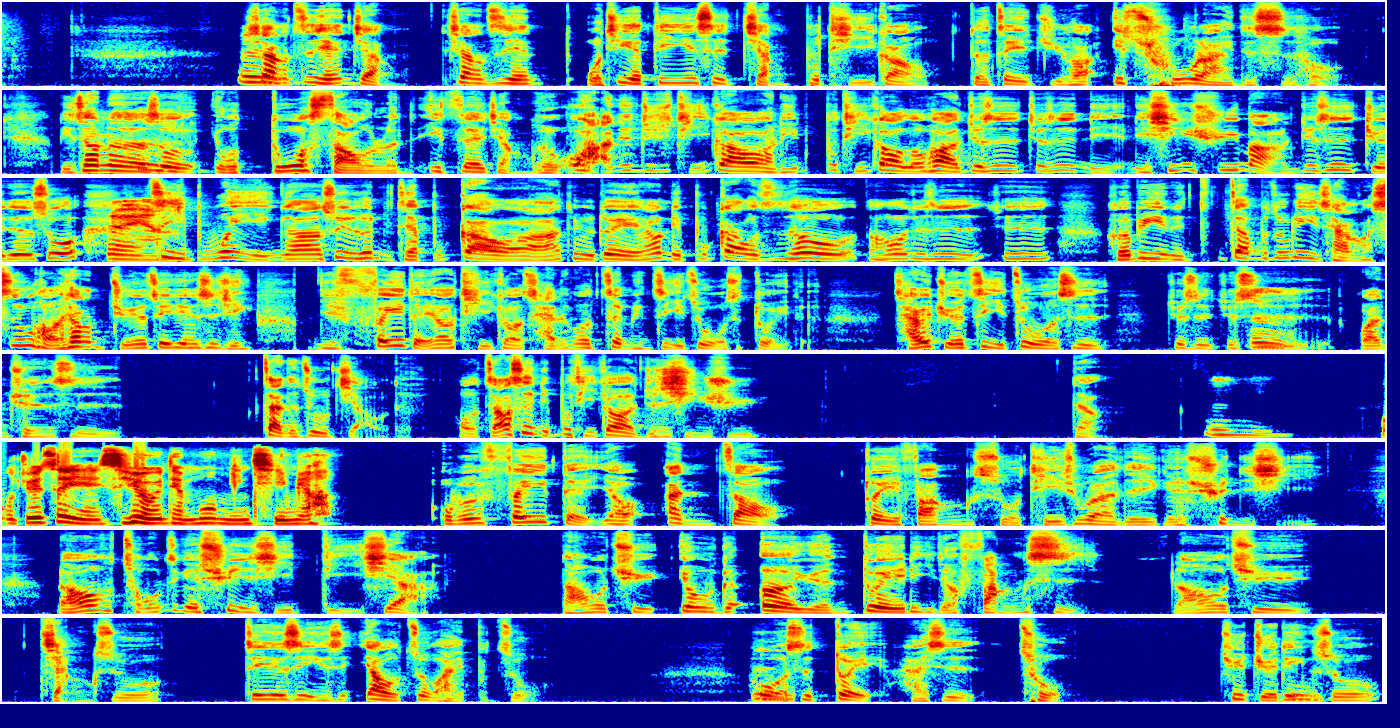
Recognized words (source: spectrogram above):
嗯像之前讲，像之前我记得第一次讲不提告的这一句话一出来的时候，你知道那个时候有多少人一直在讲说，哇，你就去提告啊！你不提告的话，就是就是你你心虚嘛，你就是觉得说自，己不会赢啊，所以说你才不告啊，对不对？然后你不告之后，然后就是就是何必你站不住立场？似乎好像觉得这件事情你非得要提告才能够证明自己做的是对的，才会觉得自己做的是就是就是嗯完全是站得住脚的哦。只要是你不提高，你就是心虚。这样嗯，我觉得这也是有一点莫名其妙。我们非得要按照对方所提出来的一个讯息，然后从这个讯息底下，然后去用一个二元对立的方式，然后去讲说这件事情是要做还不做，或者是对还是错，去决定说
